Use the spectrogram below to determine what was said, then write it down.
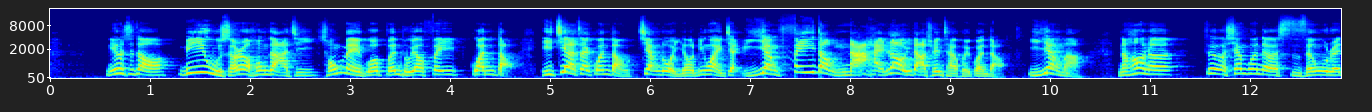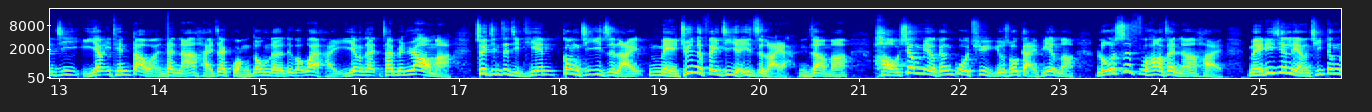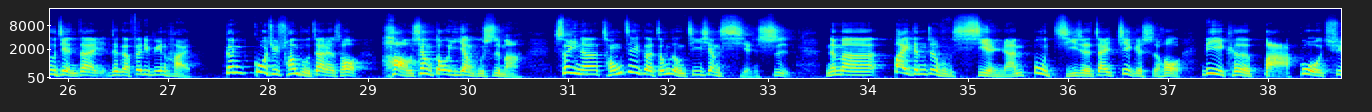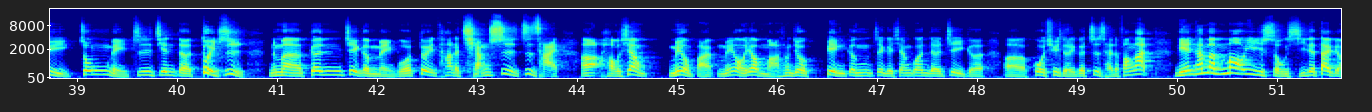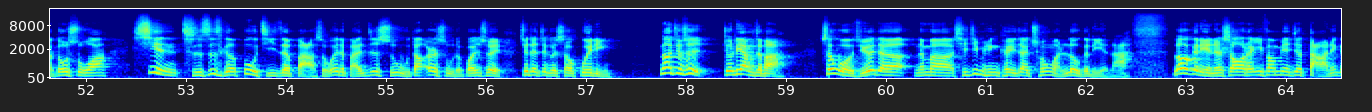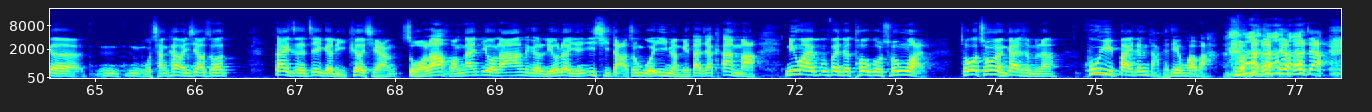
你要知道哦，B 五十二轰炸机从美国本土要飞关岛，一架在关岛降落以后，另外一架一样飞到南海绕一大圈才回关岛，一样嘛。然后呢？这个相关的死神无人机一样，一天到晚在南海、在广东的这个外海一样在在那边绕嘛。最近这几天攻击一直来，美军的飞机也一直来啊，你知道吗？好像没有跟过去有所改变嘛。罗斯福号在南海，美利坚两栖登陆舰在这个菲律宾海，跟过去川普在的时候好像都一样，不是吗？所以呢，从这个种种迹象显示，那么拜登政府显然不急着在这个时候立刻把过去中美之间的对峙，那么跟这个美国对他的强势制裁啊，好像没有把没有要马上就变更这个相关的这个呃过去的一个制裁的方案，连他们贸易首席的代表都说啊，现此时此刻不急着把所谓的百分之十五到二十五的关税就在这个时候归零，那就是就晾着吧。所以我觉得，那么习近平可以在春晚露个脸啦，露个脸的时候呢，一方面就打那个，嗯嗯，我常开玩笑说，带着这个李克强左拉黄安，右拉那个刘乐言一起打中国疫苗给大家看嘛。另外一部分就透过春晚，透过春晚干什么呢？呼吁拜登打个电话吧，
